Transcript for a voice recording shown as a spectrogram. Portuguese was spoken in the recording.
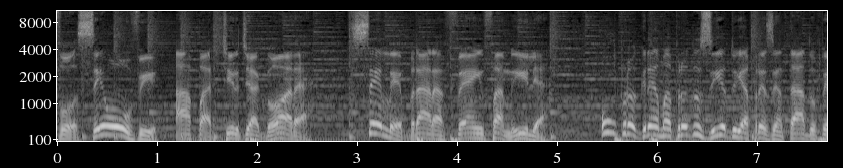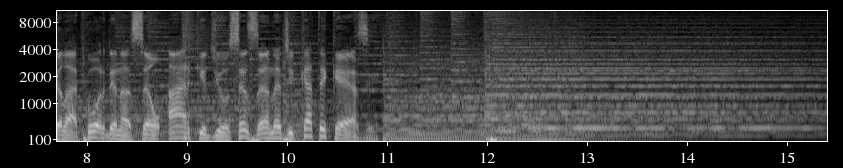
Você ouve, a partir de agora, Celebrar a Fé em Família. Um programa produzido e apresentado pela Coordenação Arquidiocesana de Catequese.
